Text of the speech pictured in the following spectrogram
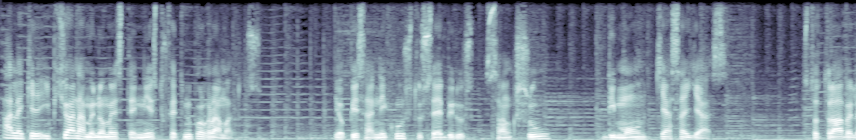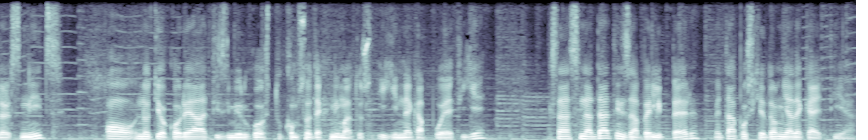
αλλά και οι πιο αναμενόμενες ταινίες του φετινού προγράμματος, οι οποίες ανήκουν στους έμπειρους Σανξού, Ντιμόν και Ασαγιά. Στο Traveler's Needs, ο νοτιοκορεάτη δημιουργός του κομψοτεχνήματος Η γυναίκα που έφυγε, ξανασυναντά την Ζαμπέλη Περ μετά από σχεδόν μια δεκαετία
